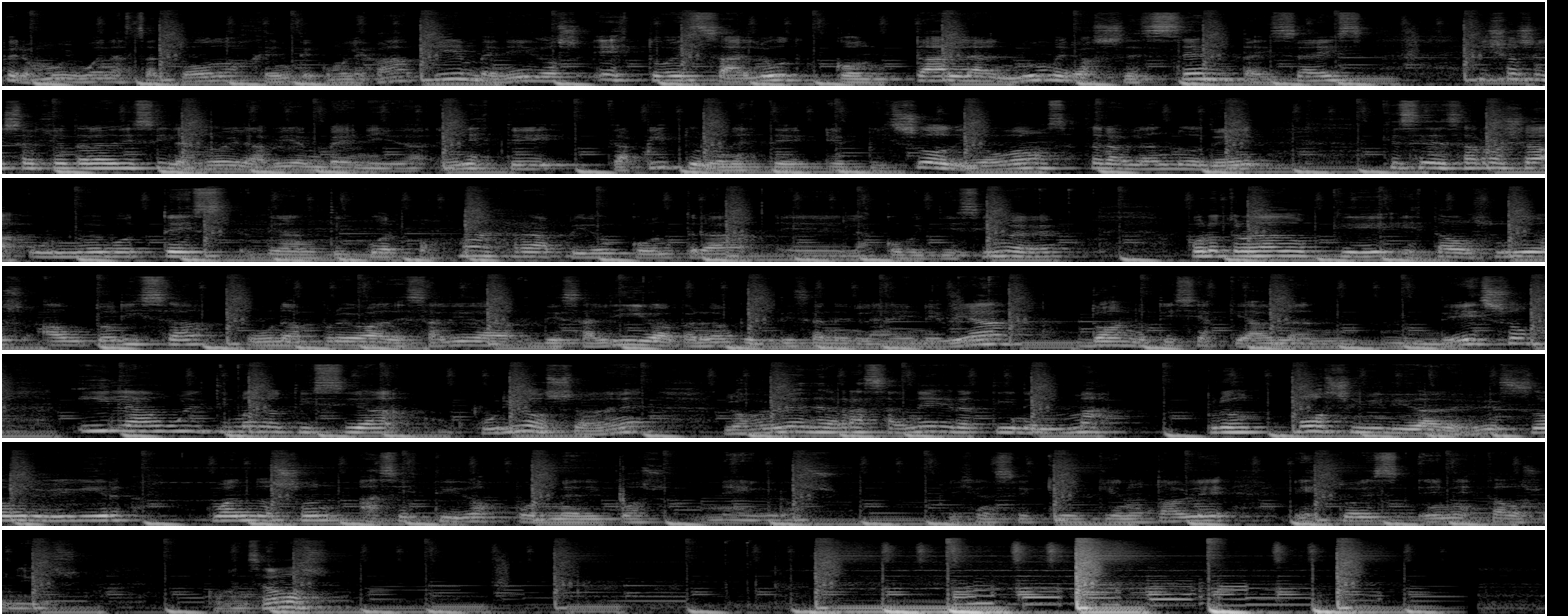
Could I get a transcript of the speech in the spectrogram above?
pero muy buenas a todos, gente, ¿cómo les va? Bienvenidos, esto es Salud con Tala número 66 y yo soy Sergio Taladriz y les doy la bienvenida. En este capítulo, en este episodio, vamos a estar hablando de que se desarrolla un nuevo test de anticuerpos más rápido contra eh, la COVID-19 por otro lado, que Estados Unidos autoriza una prueba de, salida, de saliva perdón, que utilizan en la NBA. Dos noticias que hablan de eso. Y la última noticia curiosa, ¿eh? los bebés de raza negra tienen más posibilidades de sobrevivir cuando son asistidos por médicos negros. Fíjense qué notable esto es en Estados Unidos. ¿Comenzamos?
